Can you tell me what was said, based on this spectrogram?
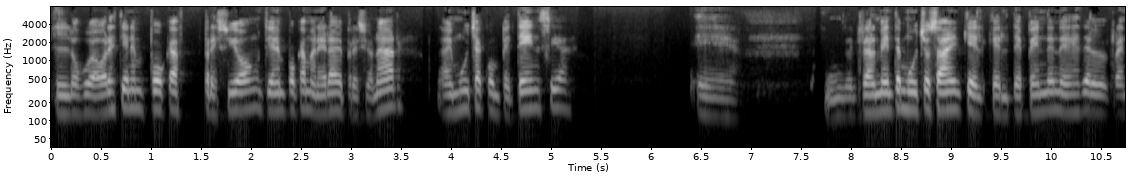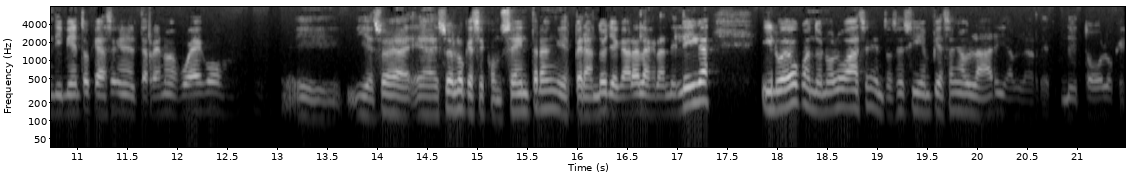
Los jugadores tienen poca presión, tienen poca manera de presionar, hay mucha competencia. Eh, realmente muchos saben que, que dependen del rendimiento que hacen en el terreno de juego, y, eso, eso es lo que se concentran y esperando llegar a las grandes ligas. Y luego cuando no lo hacen, entonces sí empiezan a hablar y hablar de, todo lo que,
